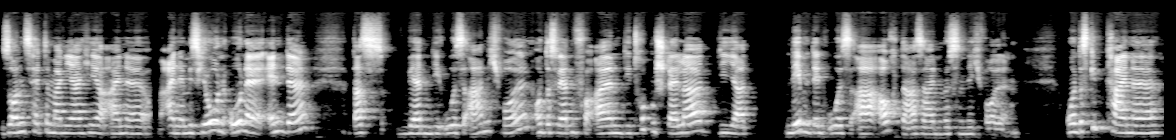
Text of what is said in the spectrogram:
Sonst hätte man ja hier eine, eine Mission ohne Ende. Das werden die USA nicht wollen und das werden vor allem die Truppensteller, die ja neben den USA auch da sein müssen, nicht wollen. Und es gibt keine,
